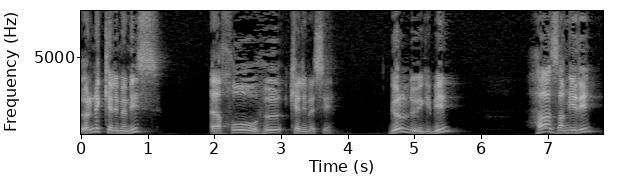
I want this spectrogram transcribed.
Örnek kelimemiz ehuhu kelimesi. Görüldüğü gibi ha zamiri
